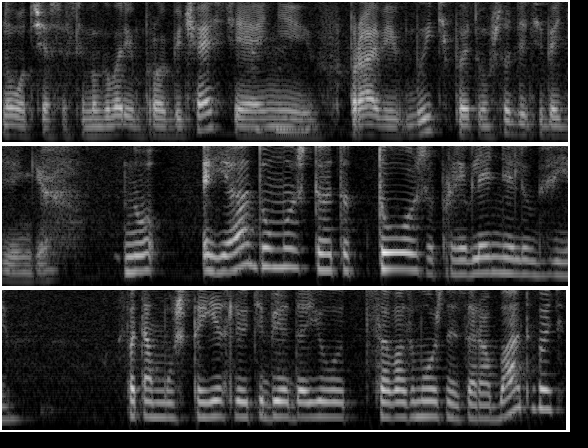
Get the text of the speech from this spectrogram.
Ну вот сейчас, если мы говорим про обе части, mm-hmm. они вправе быть, поэтому что для тебя деньги? Ну, я думаю, что это тоже проявление любви. Потому что если тебе дается возможность зарабатывать,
